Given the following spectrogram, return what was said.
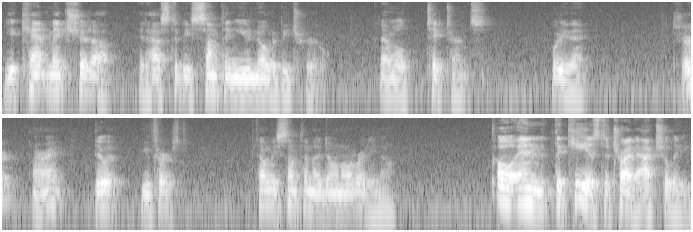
you can't make shit up. It has to be something you know to be true. And we'll take turns. What do you think? Sure. All right, do it. You first. Tell me something I don't already know. Oh, and the key is to try to actually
